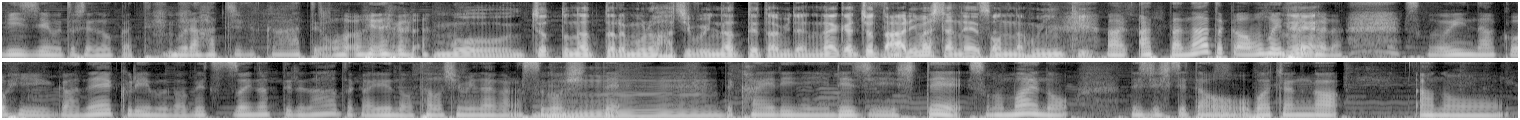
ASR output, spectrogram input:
BGM として乗っかって 村八部かーって思いながら。もうちょっとなったら村八分になってたみたいななんかちょっとありましたねそんな雰囲気。ああったなとか思いながら、そうウインナーコーヒーがねクリームが別添えになってるなとかいうのを楽しみながら過ごして。ん。で帰りにレジしてその前のレジしてたおばちゃんがあのー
